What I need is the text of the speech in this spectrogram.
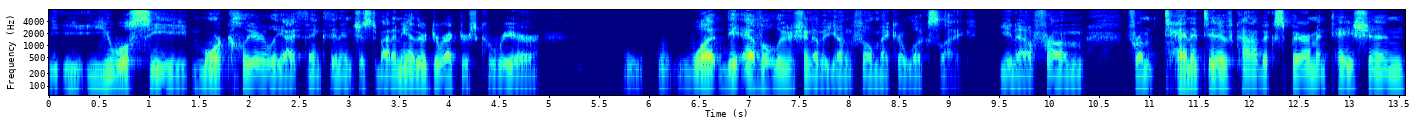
y- you will see more clearly, I think, than in just about any other director's career, what the evolution of a young filmmaker looks like. You know, from from tentative kind of experimentation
